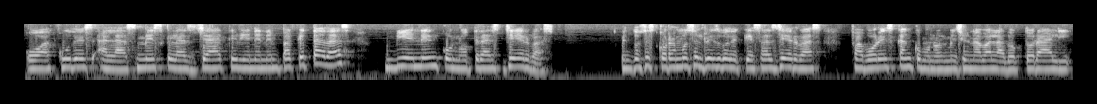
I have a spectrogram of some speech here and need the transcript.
o acudes a las mezclas ya que vienen empaquetadas, vienen con otras hierbas. Entonces corremos el riesgo de que esas hierbas favorezcan, como nos mencionaba la doctora Ari,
